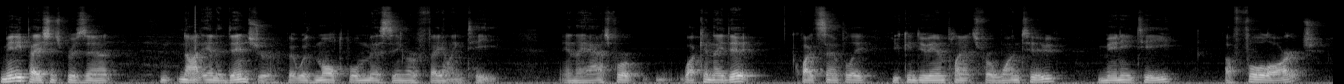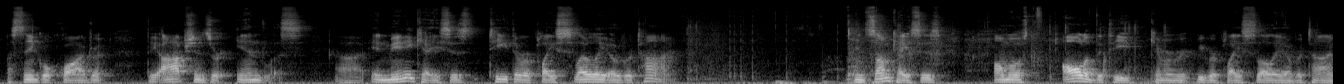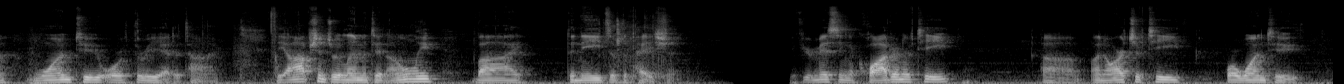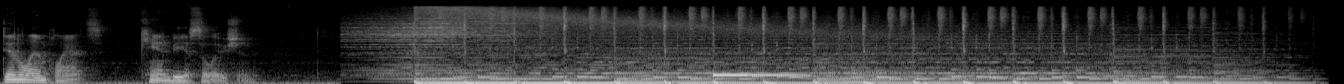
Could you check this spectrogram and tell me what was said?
Many patients present not in a denture, but with multiple missing or failing teeth. And they ask for what can they do? Quite simply, you can do implants for one tooth, many teeth, a full arch, a single quadrant. The options are endless. Uh, in many cases, teeth are replaced slowly over time. In some cases, almost all of the teeth can re be replaced slowly over time, one, two, or three at a time. The options are limited only by the needs of the patient. If you're missing a quadrant of teeth, uh, an arch of teeth, or one tooth, dental implants can be a solution.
